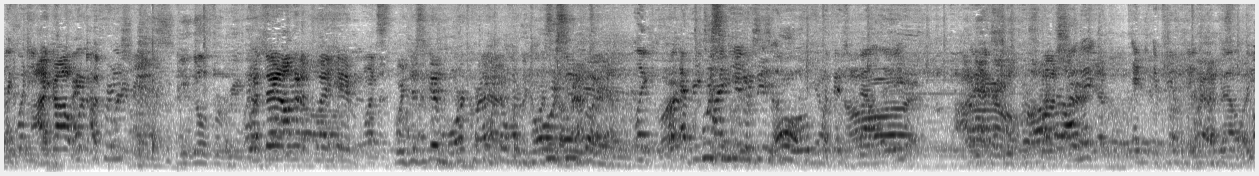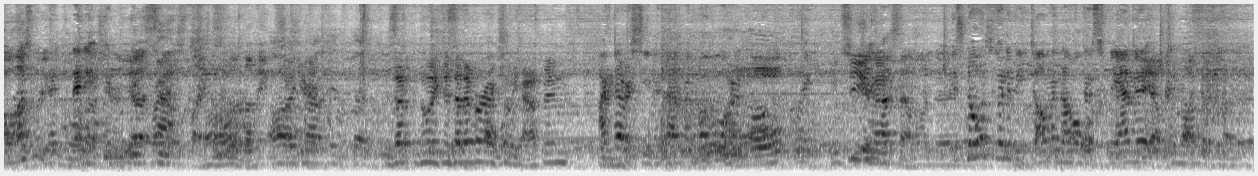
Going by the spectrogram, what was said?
like when he I got one of the pretty freebies. You go for re- But then I'm gonna play him. What's Wait, does it get more cracked over the course of the match? Like every time he uses a move with his belly, it has super it, and if you hit the belly, oh, then, then it can Just crack. like. Oh, I can't. It's that. Is that like does that ever actually happen? I've never seen it happen before. Like, Let's see you have that one day. It's no one's going to be dumb enough to spam it. and not, you know.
